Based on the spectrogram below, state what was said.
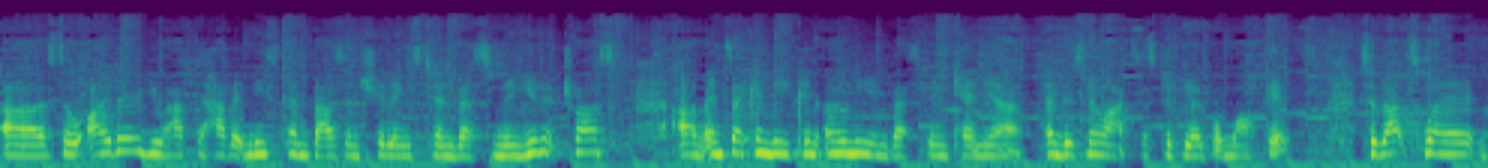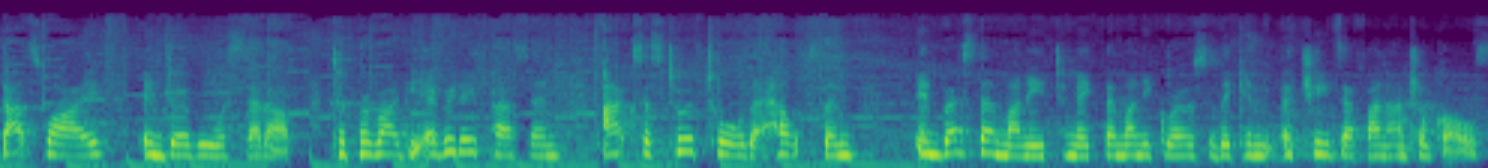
Uh, so either you have to have at least 10,000 shillings to invest in a unit trust, um, and secondly, you can only invest in Kenya, and there's no access to global markets. So that's where that's why Ndovu was set up to provide the everyday person access to a tool that helps them invest their money to make their money grow so they can achieve their financial goals.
